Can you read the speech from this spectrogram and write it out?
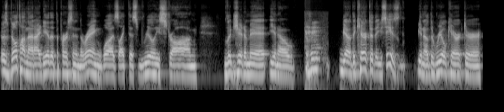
it was built on that idea that the person in the ring was like this really strong legitimate you know mm-hmm. you know the character that you see is you know the real character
